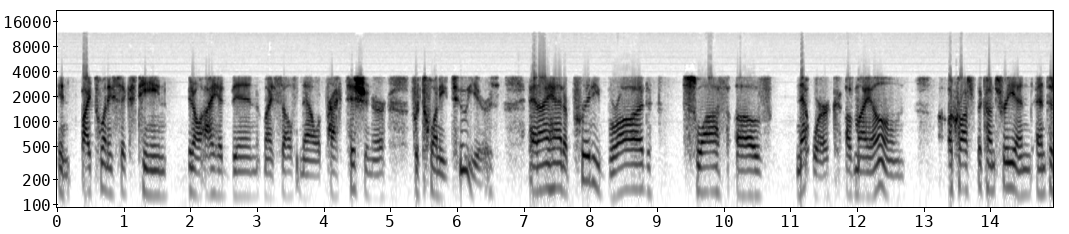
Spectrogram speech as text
in, by 2016, you know, I had been myself now a practitioner for 22 years, and I had a pretty broad swath of network of my own across the country and, and to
